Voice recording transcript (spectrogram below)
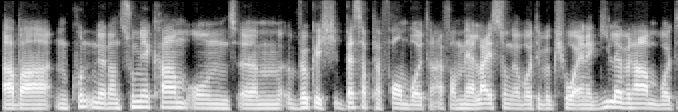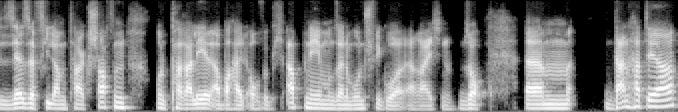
aber ein Kunden, der dann zu mir kam und ähm, wirklich besser performen wollte, einfach mehr Leistung, er wollte wirklich hohe Energielevel haben, wollte sehr, sehr viel am Tag schaffen und parallel aber halt auch wirklich abnehmen und seine Wunschfigur erreichen. So, ähm, dann hat er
